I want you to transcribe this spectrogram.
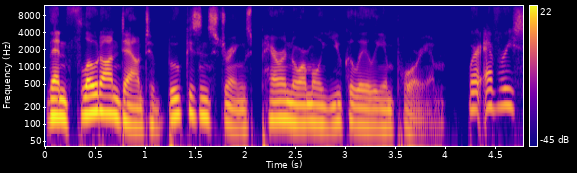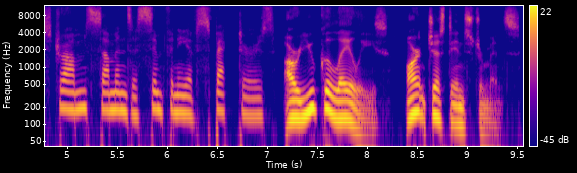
Then float on down to Bukas and Strings Paranormal Ukulele Emporium where every strum summons a symphony of specters. Our ukuleles aren't just instruments,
